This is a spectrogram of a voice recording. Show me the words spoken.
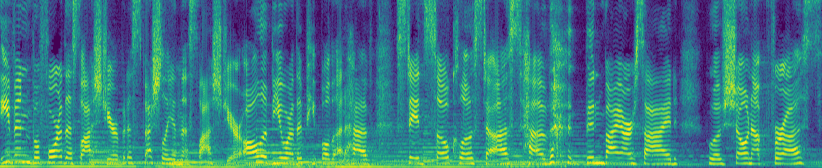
even before this last year, but especially in this last year, all of you are the people that have stayed so close to us, have been by our side, who have shown up for us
